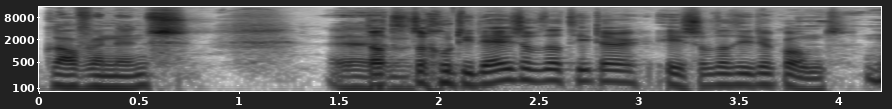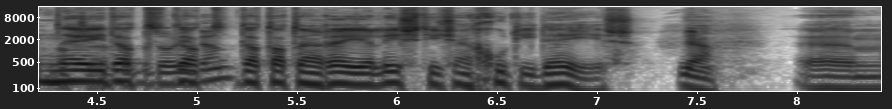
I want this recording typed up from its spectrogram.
governance. Ehm, Dat het een goed idee is of dat hij er is of dat hij er komt. Nee, wat dat, dat, dat dat een realistisch en goed idee is. Ja. Ehm,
